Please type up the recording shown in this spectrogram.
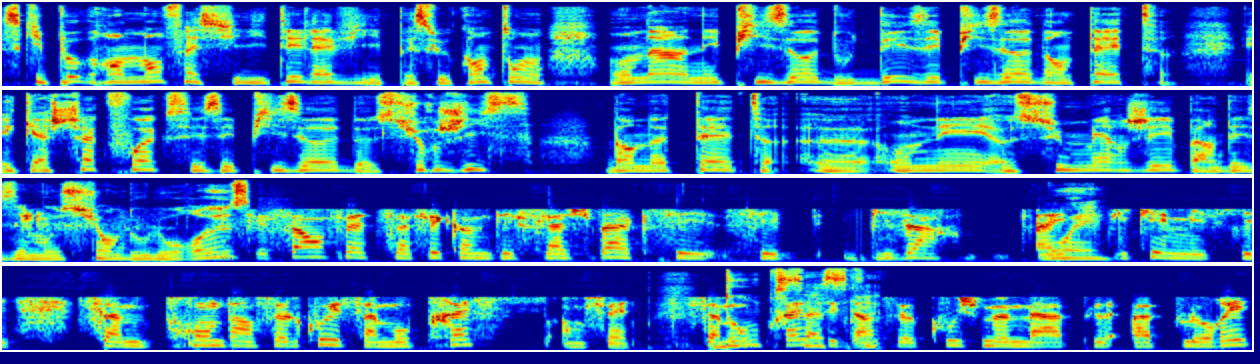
ce qui peut grandement faciliter la vie. Parce que quand on, on a un épisode ou des épisodes en tête, et qu'à chaque fois que ces épisodes surgissent dans notre tête, euh, on est euh, submergé par des émotions douloureuses, C'est ça en fait, ça fait comme des flashbacks. C'est bizarre à Ouais. expliquer, mais ça me prend d'un seul coup et ça m'oppresse en fait. Ça m'oppresse et d'un seul coup je me mets à pleurer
